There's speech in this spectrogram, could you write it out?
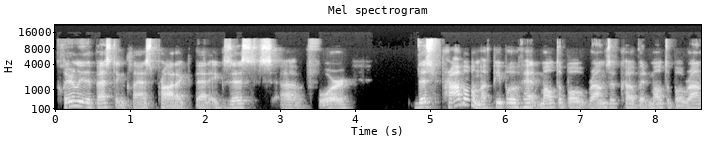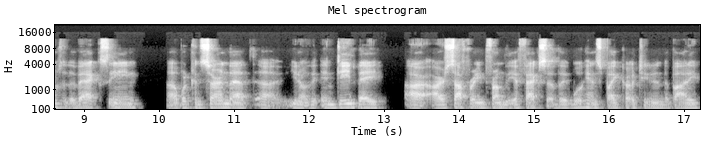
clearly the best in class product that exists uh, for this problem of people who've had multiple rounds of COVID, multiple rounds of the vaccine. Uh, we're concerned that, uh, you know, indeed they are, are, suffering from the effects of the Wuhan spike protein in the body.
